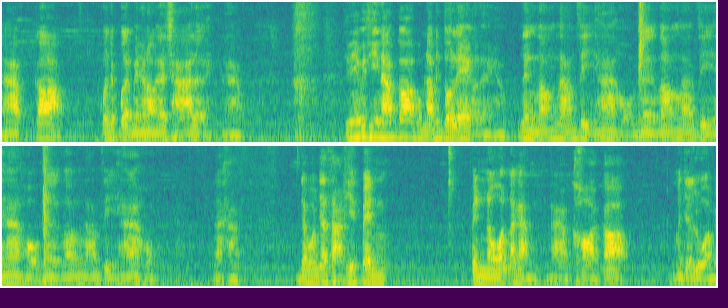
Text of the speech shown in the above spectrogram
นะครับ ก็ควรจะเปิดเมทานอลช้าๆเลยนะครับ ทีนี้วิธีนับก็ผมนับเป็นตัวเลขเอาเลยครับ หนึ่งสองสามสี่ห้าหกหนึ่งสองสามสี่ห้าหกหนึ่งสองสามสี่ห้าหกนะครับ เดี๋ยวผมจะสาธิตเป็นเป็นโน้ตแล้วกันนะครับ คอร์ดก็มันจะรัวไป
